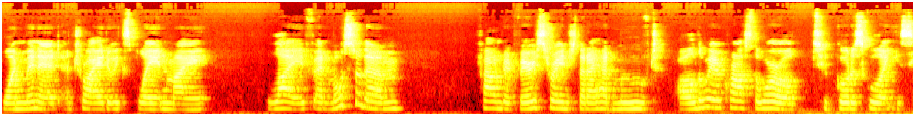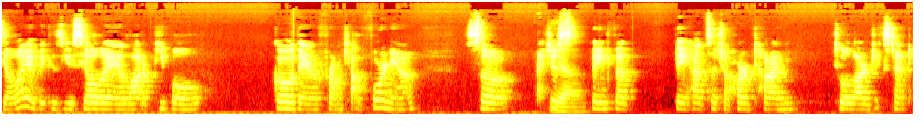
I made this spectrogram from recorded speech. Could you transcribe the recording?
one minute and try to explain my life. And most of them found it very strange that I had moved all the way across the world to go to school at UCLA because UCLA, a lot of people go there from California. So I just Yeah. think that they had such a hard time to a large extent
